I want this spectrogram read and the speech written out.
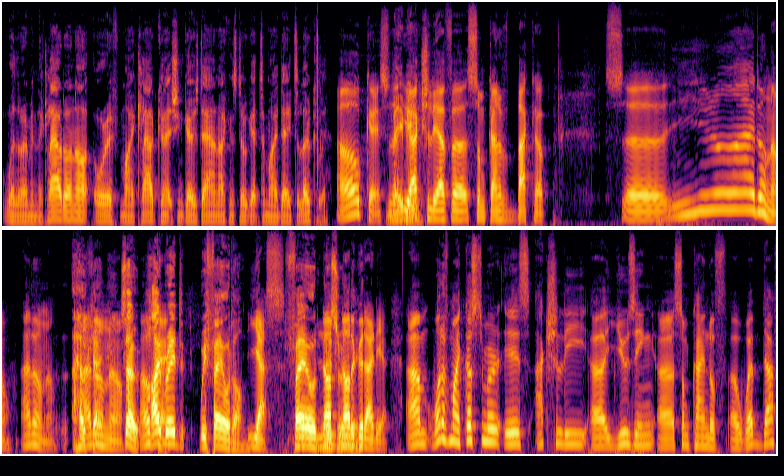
whether I'm in the cloud or not, or if my cloud connection goes down, I can still get to my data locally. Okay, so that Maybe. you actually have uh, some kind of backup. S- Uh, I don't know. I don't know. Okay. I don't know. So Okay. hybrid, we failed on. Yes. Failed not, not a good idea. Um, one of my customer is actually uh, using uh, some kind of uh, WebDAV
